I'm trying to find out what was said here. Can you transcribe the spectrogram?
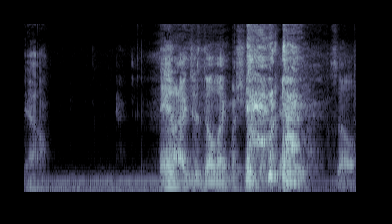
Yeah, And I just don't like Machine Gun Kelly. So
